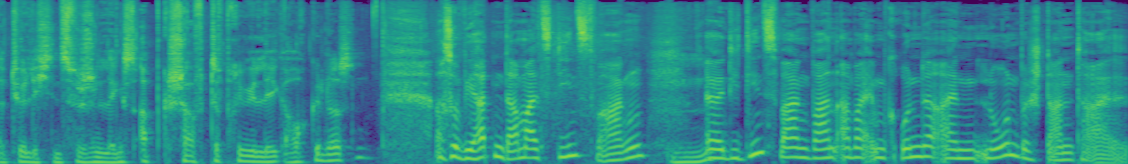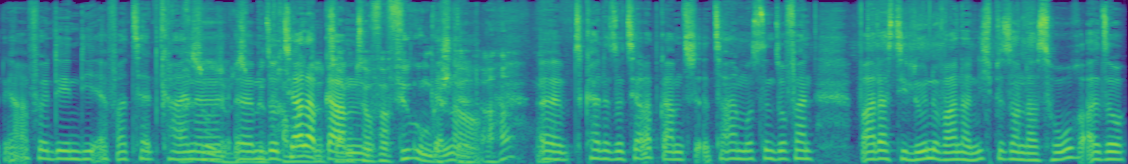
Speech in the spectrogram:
natürlich inzwischen längst abgeschaffte Privileg auch genossen? Ach so, wir hatten damals Dienstwagen. Mhm. Äh, die Dienstwagen waren aber im Grunde ein Lohnbestandteil, ja, für den die FAZ keine so, ähm, Sozialabgaben zur Verfügung genau, gestellt. Aha. Äh, keine Sozialabgaben zahlen musste. Insofern war das, die Löhne waren da nicht besonders hoch. Also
